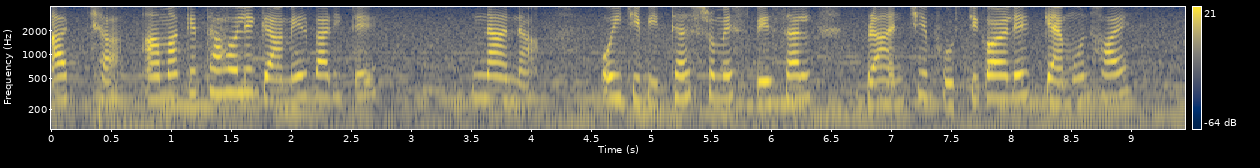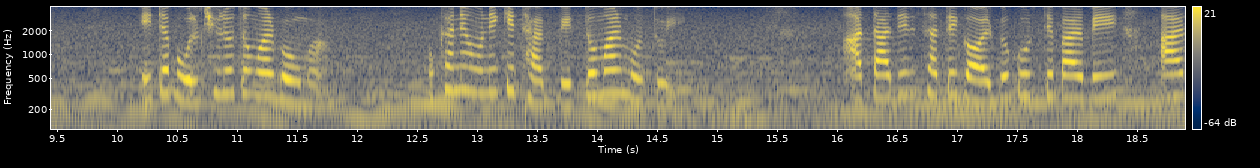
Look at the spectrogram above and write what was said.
আচ্ছা আমাকে তাহলে গ্রামের বাড়িতে? না না, ওই যে বৃদ্ধাশ্রমের স্পেশাল ব্রাঞ্চে ভর্তি করালে কেমন হয়? এটা বলছিল তোমার বৌমা। ওখানে অনেকে থাকবে, তোমার মতোই। আর তাদের সাথে গল্প করতে পারবে, আর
